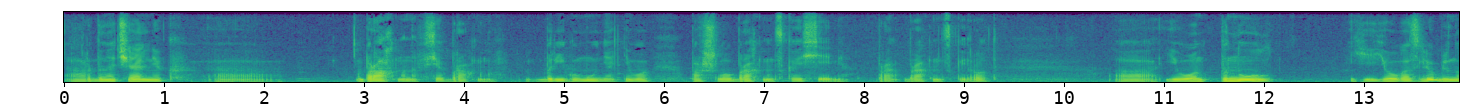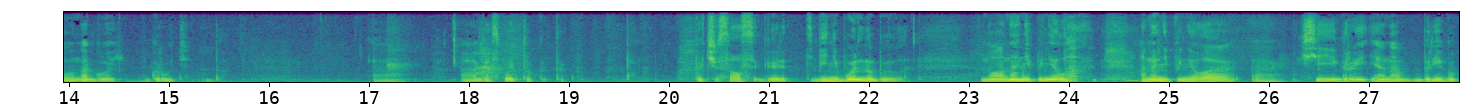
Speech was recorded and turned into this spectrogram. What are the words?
а, родоначальник а, брахманов, всех брахманов, Бригу Муни, от него пошло брахманское семя, бра- брахманский род. А, И он пнул ее возлюбленного ногой в грудь. А, а Господь только так почесался, говорит, тебе не больно было? Но она не поняла, она не поняла а, всей игры, и она Бригу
